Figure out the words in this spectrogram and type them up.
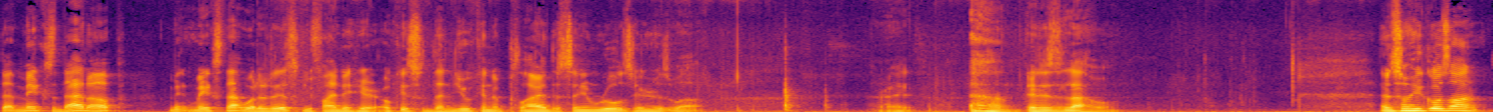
that makes that up, makes that what it is, you find it here. Okay, so then you can apply the same rules here as well. Right? it is lahu. And so he goes on.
